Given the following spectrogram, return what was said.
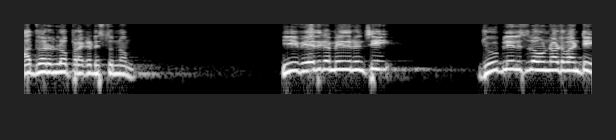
ఆధ్వర్యంలో ప్రకటిస్తున్నాం. ఈ వేదిక మీద నుంచి జూబ్లీహిల్స్లో ఉన్నటువంటి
